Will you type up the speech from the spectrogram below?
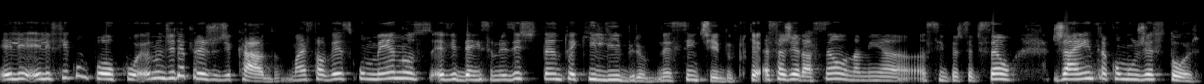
ele, ele fica um pouco, eu não diria prejudicado, mas talvez com menos evidência, não existe tanto equilíbrio nesse sentido, porque essa geração, na minha assim, percepção, já entra como um gestor.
